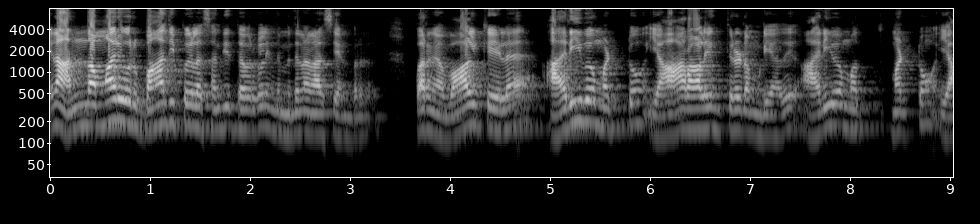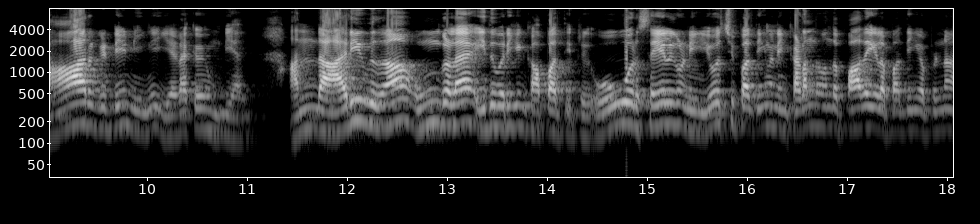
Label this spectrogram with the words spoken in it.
ஏன்னா அந்த மாதிரி ஒரு பாதிப்புகளை சந்தித்தவர்கள் இந்த மிதன ராசி அன்பர்கள். பாருங்கள் வாழ்க்கையில் அறிவை மட்டும் யாராலையும் திருட முடியாது. அறிவை மத் மட்டும் யாருக்கிட்டையும் நீங்கள் இழக்கவே முடியாது. அந்த அறிவு தான் உங்களை இது வரைக்கும் காப்பாற்றிட்டு ஒவ்வொரு செயல்களும் நீங்கள் யோசிச்சு பார்த்தீங்கன்னா நீங்கள் கடந்து வந்த பாதைகளை பார்த்தீங்க அப்படின்னா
